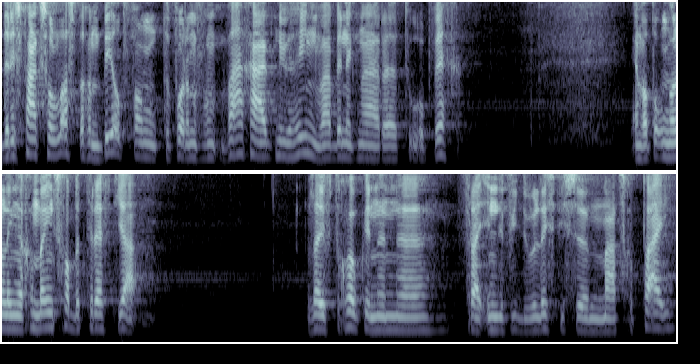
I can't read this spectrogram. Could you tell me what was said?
Er is vaak zo lastig een beeld van te vormen van waar ga ik nu heen? Waar ben ik naartoe uh, op weg? En wat de onderlinge gemeenschap betreft, ja, leeft toch ook in een uh, vrij individualistische maatschappij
